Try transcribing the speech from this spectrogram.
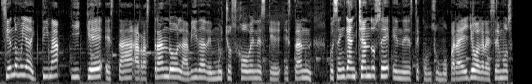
siendo muy adictiva y que está arrastrando la vida de muchos jóvenes que están pues enganchándose en este consumo. Para ello agradecemos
